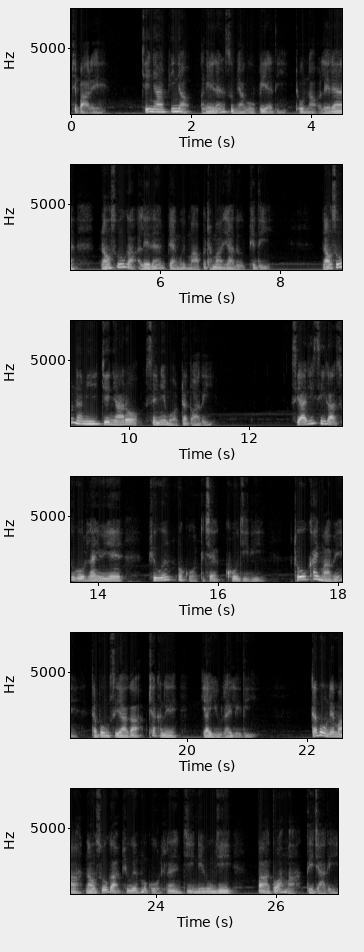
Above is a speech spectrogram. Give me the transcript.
ဖြစ်ပါတယ်။ကြီးညာပြီးနောက်အငယ်တန်းစုများကိုပေးရသည်ထို့နောက်အလေတန်းနောက်ဆိုးကအလေတန်းပြိုင်ပွဲမှာပထမရသူဖြစ်သည်။နောက်ဆိုးနာမည်ကြီးညာတော့ဆင်မြင့်ပေါ်တက်သွားသည်။ဆရာကြီးစီကစုကိုလှမ်းယူရင်းဖြူဝင်းမှုတ်ကိုတစ်ချက်ခိုးကြည့်သည်။ ထိုခိုက်မှာပင်ဓပုံဆရာကဖြတ်ခနဲရိုက်ယူလိုက်လေသည်ဓာတ်ပုံထဲမှာနောင်ဆိုးကဖြူဝင်းမှုကိုလှမ်းကြည့်နေပုံကြီးပါသွားမှတေချာသည်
